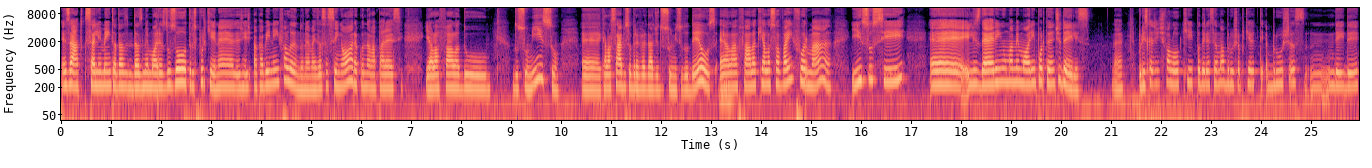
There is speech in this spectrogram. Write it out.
Exato, que se alimenta das, das memórias dos outros. Por quê, né? A gente, acabei nem falando, né? Mas essa senhora, quando ela aparece e ela fala do, do sumiço, é, que ela sabe sobre a verdade do sumiço do deus, hum. ela fala que ela só vai informar isso se é, eles derem uma memória importante deles. Né? Por isso que a gente falou que poderia ser uma bruxa, porque bruxas em D&D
